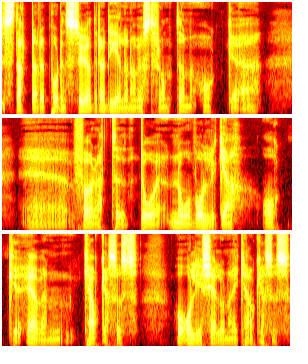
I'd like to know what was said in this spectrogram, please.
startade på den södra delen av östfronten och för att då nå Volga och även Kaukasus och oljekällorna i Kaukasus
